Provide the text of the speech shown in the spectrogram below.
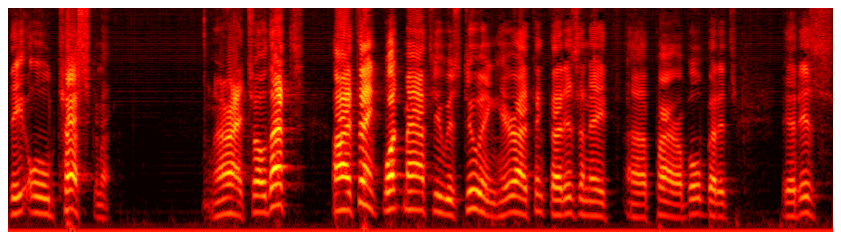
the Old Testament. All right, so that's, I think, what Matthew is doing here. I think that is an eighth uh, parable, but it's, it is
